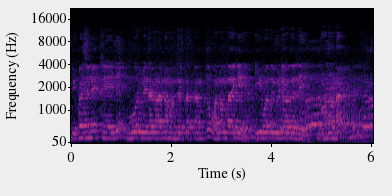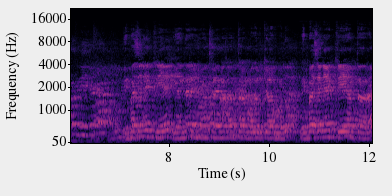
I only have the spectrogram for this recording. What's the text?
ವಿಭಜನೆ ಕ್ರಿಯೆಯಲ್ಲಿ ಮೂರು ವಿಧಗಳನ್ನು ಹೊಂದಿರತಕ್ಕಂಥ ಒಂದೊಂದಾಗಿ ಈ ಒಂದು ವಿಡಿಯೋದಲ್ಲಿ ನೋಡೋಣ. ವಿಭಜನೆ ಕ್ರಿಯೆ ಎಂದರೇನು ಅಂತ ಹೇಳೋದಂತರ ಮೊದಲು ಕೇಳಬಹುದು. ವಿಭಜನೆ ಕ್ರಿಯೆ ಅಂತಂದ್ರೆ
